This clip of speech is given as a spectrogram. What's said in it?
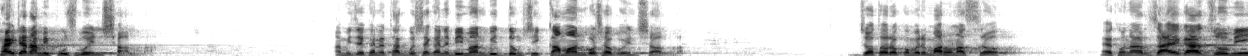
ফাইটার আমি পুষবো ইনশাল্লাহ আমি যেখানে থাকব সেখানে বিমান বিধ্বংসী, কামান বসাবো ইনশাল্লাহ যত রকমের মারণাস্ত্র, এখন আর জায়গা, জমি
